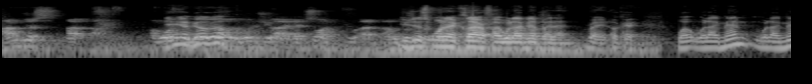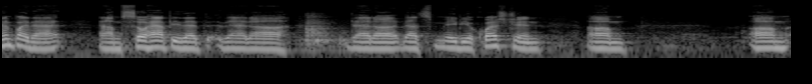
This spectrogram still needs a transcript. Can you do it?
I'm just. Uh, I'm yeah, go go. You? I, I just want. I, I you just want to clarify what I meant by that, right? Okay. What what I meant what I meant by that, and I'm so happy that that uh, that uh, that's maybe a question. Um, um,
